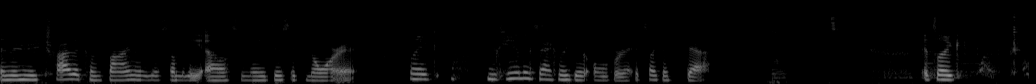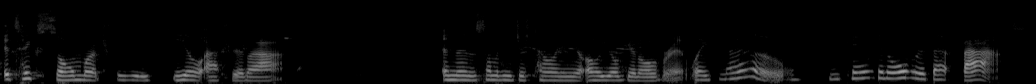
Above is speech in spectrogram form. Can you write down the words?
And then you try to confine it to somebody else and they just ignore it. Like, you can't exactly get over it. It's like a death. It's like, it takes so much for you to heal after that. And then somebody just telling you, oh, you'll get over it. Like, no. You can't get over it that fast.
